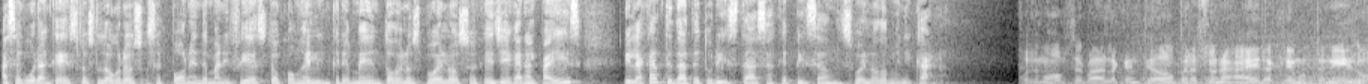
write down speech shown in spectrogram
aseguran que estos logros se ponen de manifiesto con el incremento de los vuelos que llegan al país y la cantidad de turistas que pisan suelo dominicano. Podemos observar la cantidad de operaciones aéreas que hemos tenido.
